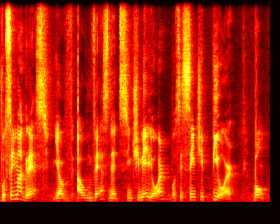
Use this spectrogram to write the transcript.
Você emagrece e ao, ao invés né, de se sentir melhor, você se sente pior. Bom,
